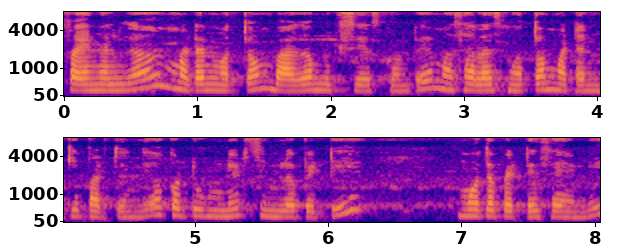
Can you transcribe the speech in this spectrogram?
ఫైనల్గా మటన్ మొత్తం బాగా మిక్స్ చేసుకుంటే మసాలాస్ మొత్తం మటన్కి పడుతుంది. ఒక టూ మినిట్స్ సిమ్లో పెట్టి మూత పెట్టేసేయండి.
